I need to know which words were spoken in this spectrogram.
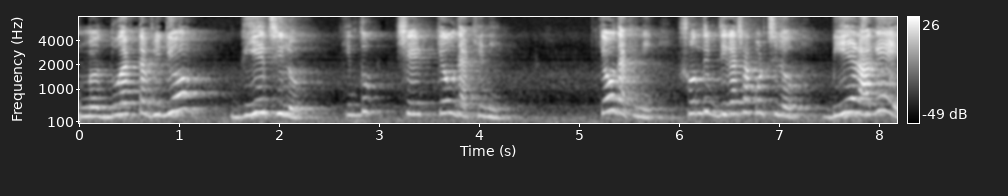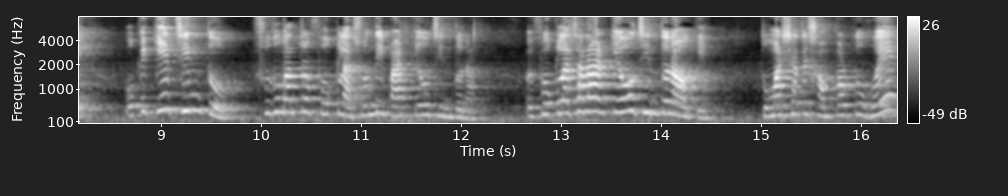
দু একটা ভিডিও দিয়েছিল, কিন্তু সে কেউ দেখেনি। কেউ দেখেনি। সন্দীপ জিজ্ঞাসা করছিল, বিয়ের আগে ওকে কে চিনতো? শুধুমাত্র ফোকলা, সন্দীপ আর কেউ চিনতো না। ওই ফোকলা ছাড়া আর কেউ চিনতো না ওকে। তোমার সাথে সম্পর্ক হয়ে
